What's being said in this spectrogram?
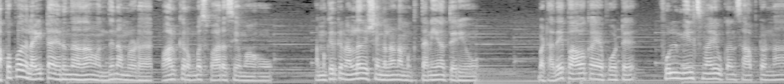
அப்பப்போ அது லைட்டாக இருந்தால் தான் வந்து நம்மளோட வாழ்க்கை ரொம்ப சுவாரஸ்யமாகும். நமக்கு இருக்க நல்ல விஷயங்கள்லாம் நமக்கு தனியாக தெரியும். பட் அதே பாவக்காயை போட்டு ஃபுல் மீல்ஸ் மாதிரி உட்காந்து சாப்பிட்டோன்னா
